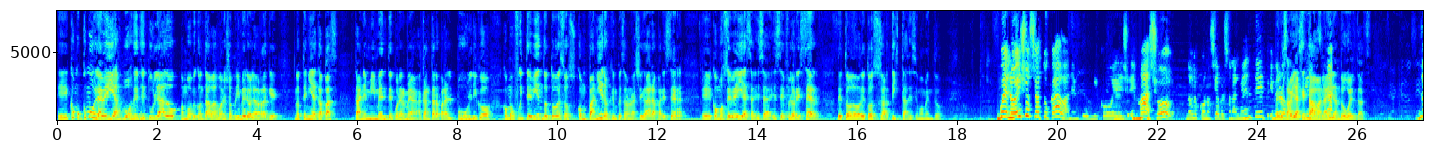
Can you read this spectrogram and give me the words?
eh, ¿cómo, ¿cómo la veías vos desde tu lado cuando vos me contabas? Bueno, yo primero la verdad que no tenía capaz tan en mi mente ponerme a, cantar para el público? ¿Cómo fuiste viendo todos esos compañeros que empezaron a llegar, a aparecer? Eh, ¿Cómo se veía ese florecer de, todo, de todos esos artistas de ese momento? Bueno, ellos ya tocaban en público. Mm. Es más, yo no los conocía personalmente. Pero sabías que estaban ahí dando vueltas. No,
